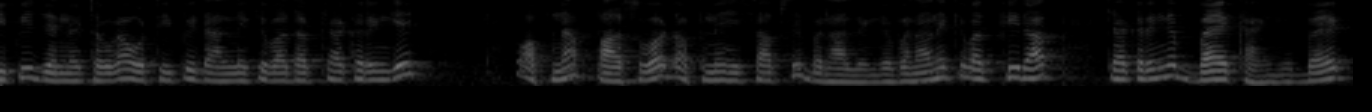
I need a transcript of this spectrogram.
जनरेट होगा। ओटीपी डालने के बाद आप क्या करेंगे? अपना पासवर्ड अपने हिसाब से बना लेंगे। बनाने के बाद फिर आप क्या करेंगे? बैक आएँगे बैक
